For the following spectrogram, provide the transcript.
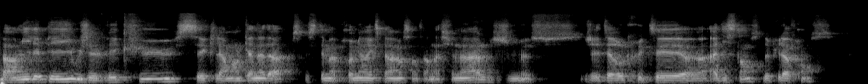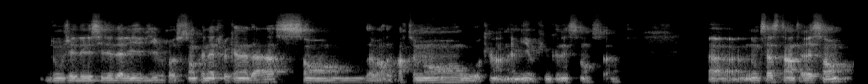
Parmi les pays où j'ai vécu, c'est clairement le Canada, parce que c'était ma première expérience internationale. J'ai été recruté à distance depuis la France. Donc j'ai décidé d'aller vivre sans connaître le Canada, sans avoir d'appartement ou aucun ami, aucune connaissance. Euh, donc ça, c'était intéressant.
